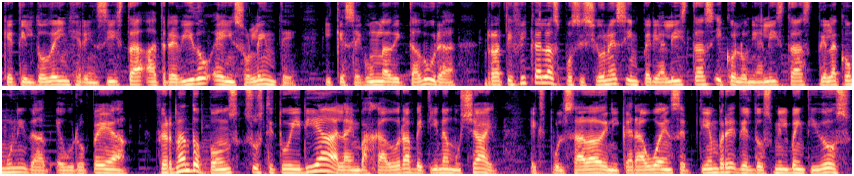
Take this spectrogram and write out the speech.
que tildó de injerencista atrevido e insolente y que, según la dictadura, ratifica las posiciones imperialistas y colonialistas de la comunidad europea. Fernando Pons sustituiría a la embajadora Bettina Mushay, expulsada de Nicaragua en septiembre del 2022,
